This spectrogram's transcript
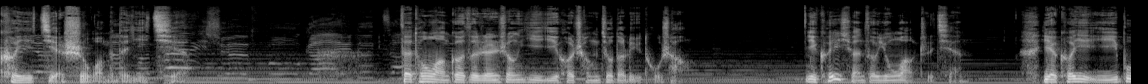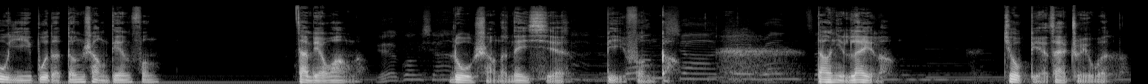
可以解释我们的一切，在通往各自人生意义和成就的旅途上，你可以选择勇往直前，也可以一步一步的登上巅峰。但别忘了路上的那些避风港。当你累了，就别再追问了，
